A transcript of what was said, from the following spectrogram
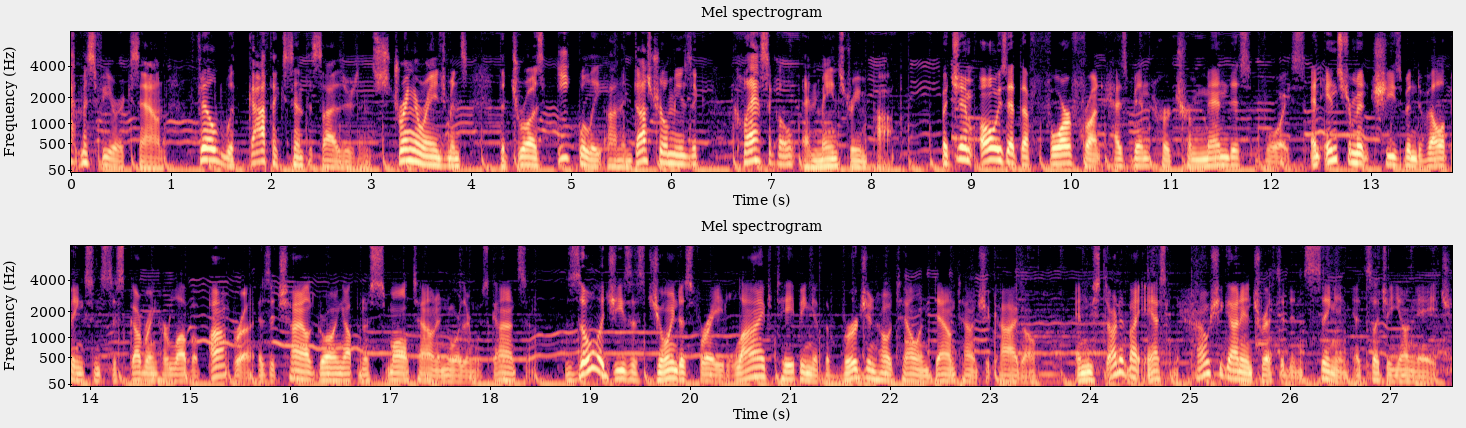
atmospheric sound filled with gothic synthesizers and string arrangements that draws equally on industrial music, classical, and mainstream pop. But Jim, always at the forefront has been her tremendous voice, an instrument she's been developing since discovering her love of opera as a child growing up in a small town in northern Wisconsin. Zola Jesus joined us for a live taping at the Virgin Hotel in downtown Chicago, and we started by asking how she got interested in singing at such a young age.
